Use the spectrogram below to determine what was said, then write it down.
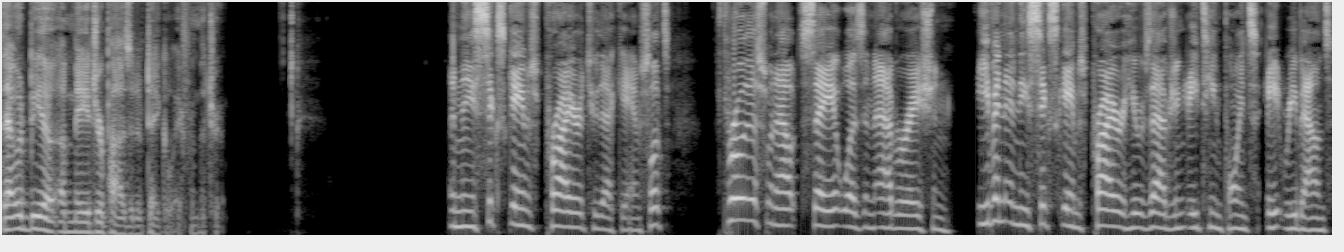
that would be a, a major positive takeaway from the trip. In the six games prior to that game. So let's throw this one out, say it was an aberration. Even in these six games prior, he was averaging 18 points, eight rebounds,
